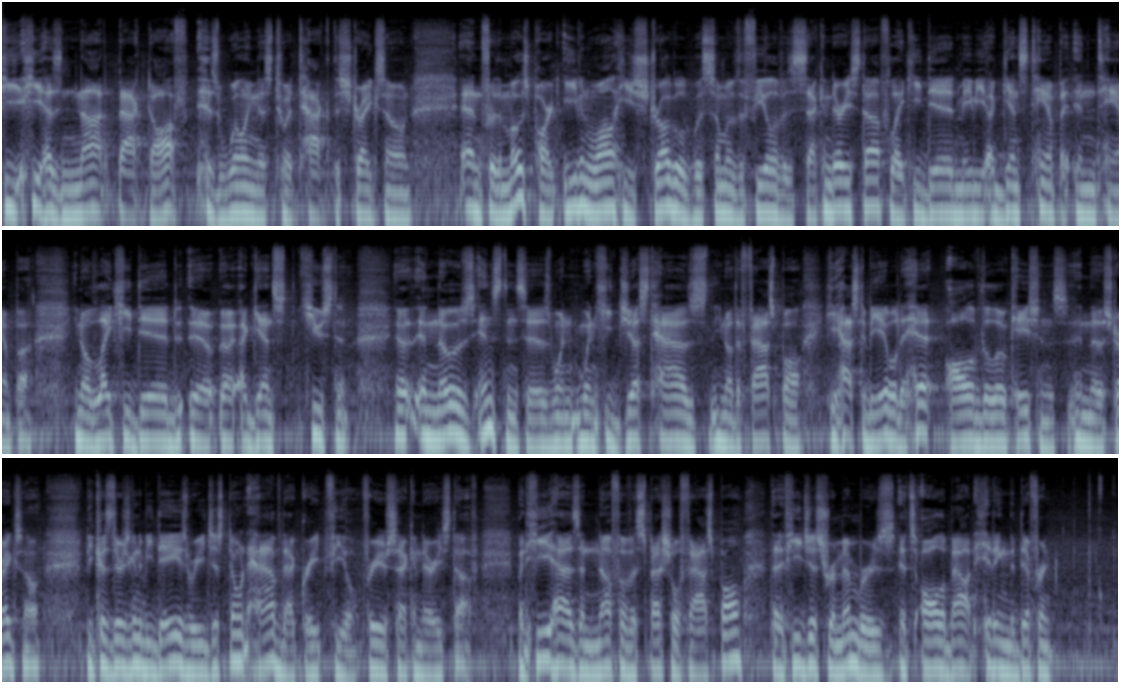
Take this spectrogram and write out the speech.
he he has not backed off his willingness to attack the strike zone, and for the most part, even while he struggled with some of the feel of his secondary stuff, like he did maybe against Tampa in Tampa, you know, like he did uh, against Houston, uh, in those instances when when he just has you know the fastball, he has to be able to hit all of the locations in the strike zone, because there's going to be days where you just don't have that great feel for your secondary stuff. But he has enough of a special fastball that if he just remembers it's all about hitting the different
